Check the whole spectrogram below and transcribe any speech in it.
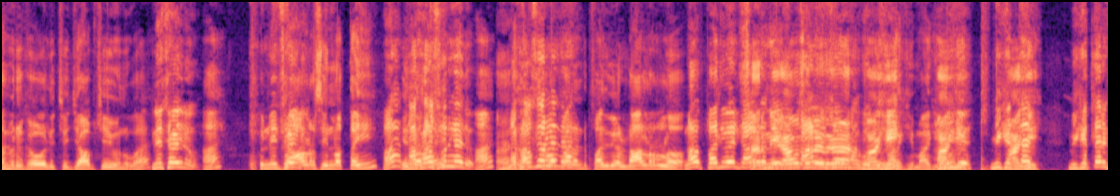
అమెరికా వాళ్ళు ఇచ్చే జాబ్ చేయవు నువ్వా? నేను చేయను. డాలర్స్ ఎన్ని వస్తాయి? పదివేల డాలర్లు. మాకి ఎత్తారు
